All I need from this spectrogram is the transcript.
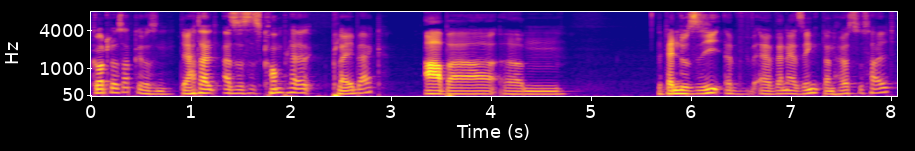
gottlos abgerissen. Der hat halt, also es ist komplett Playback, aber ähm, wenn du sie, äh, äh, wenn er singt, dann hörst du es halt.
